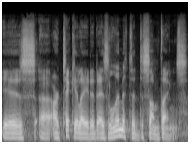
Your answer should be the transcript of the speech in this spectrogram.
is uh, articulated as limited to some things.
